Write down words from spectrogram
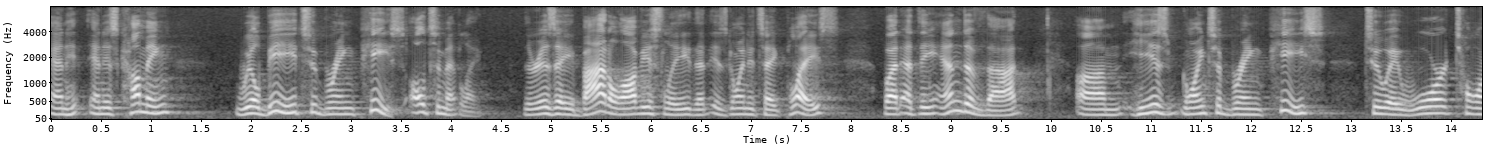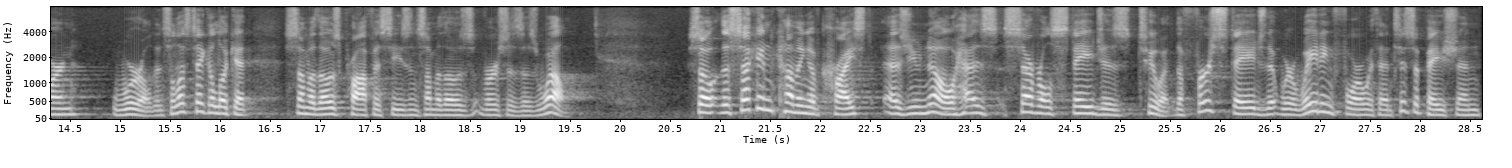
and, and his coming will be to bring peace ultimately. There is a battle, obviously, that is going to take place, but at the end of that, um, he is going to bring peace to a war torn world. And so let's take a look at some of those prophecies and some of those verses as well. So, the second coming of Christ, as you know, has several stages to it. The first stage that we're waiting for with anticipation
